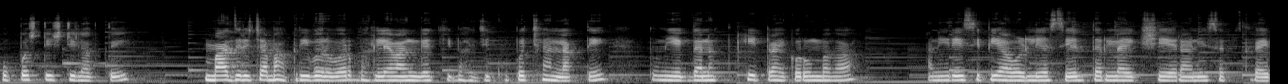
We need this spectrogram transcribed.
खूपच टेस्टी लागते. बाजरीच्या भाकरीबरोबर भरल्या वांग्याची भाजी खूपच छान लागते. तुम्ही एकदा नक्की ट्राय करून बघा. आणि रेसिपी आवडली असेल तर लाईक शेअर आणि सबस्क्राईब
